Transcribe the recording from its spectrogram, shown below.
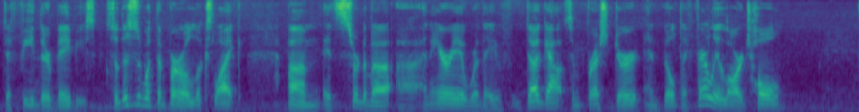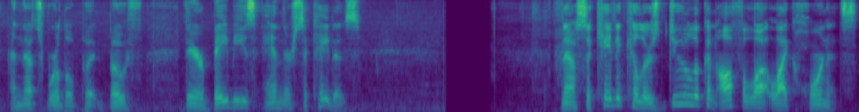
to feed their babies. So this is what the burrow looks like. Um, it's sort of a, uh, an area where they've dug out some fresh dirt and built a fairly large hole, and that's where they'll put both their babies and their cicadas. Now, cicada killers do look an awful lot like hornets.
